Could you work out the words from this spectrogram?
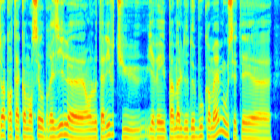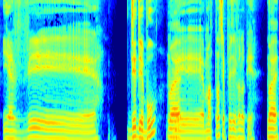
toi, quand tu as commencé au Brésil, euh, en Lota Livre, tu... il y avait pas mal de debout quand même, ou c'était. euh, Il y avait des débuts, Ouais. mais maintenant, c'est plus développé. Ouais.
